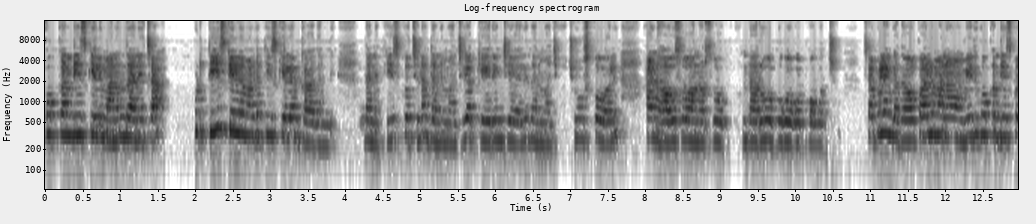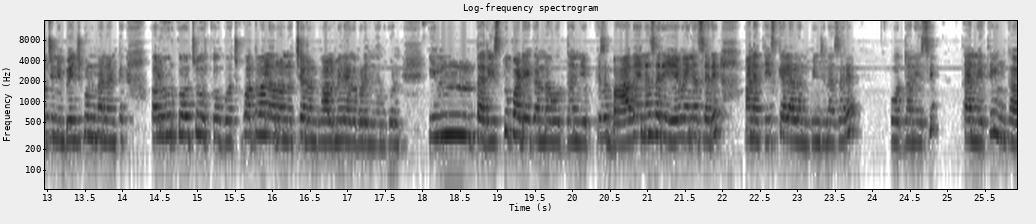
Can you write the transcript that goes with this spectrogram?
కుక్కని తీసుకెళ్ళి మనం దాన్ని చా ఇప్పుడు తీసుకెళ్ళామంటే తీసుకెళ్ళాం కాదండి. దాన్ని తీసుకొచ్చినా దాన్ని మంచిగా కేరింగ్ చేయాలి దాన్ని మంచిగా చూసుకోవాలి. అండ్ హౌస్ ఓనర్స్ ఒప్పుకుంటారు ఒప్పుకోకపోవచ్చు. చెప్పలేం కదా ఒకవేళ మనం వీధి కుక్కను తీసుకొచ్చి నేను పెంచుకుంటున్నానంటే వాళ్ళు ఊరుకోవచ్చు ఊరుకోకపోవచ్చు. కొత్త వాళ్ళు ఎవరైనా వచ్చారనుకో వాళ్ళ మీద ఎగబడింది అనుకోండి. ఇంత రిస్క్ పడే కన్నా వద్దని చెప్పేసి బాధ అయినా సరే ఏమైనా సరే మనం తీసుకెళ్ళాలనిపించినా సరే వద్దనేసి తనైతే ఇంకా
